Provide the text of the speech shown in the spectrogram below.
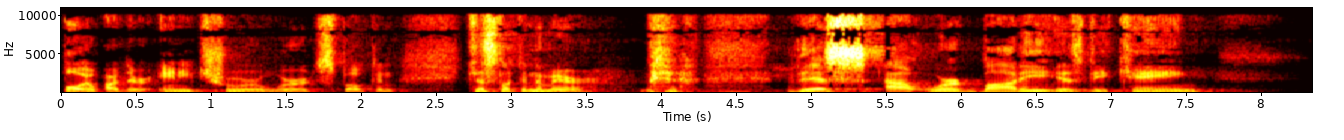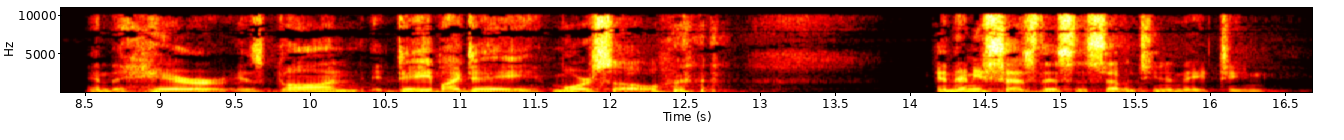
Boy, are there any truer words spoken? Just look in the mirror. this outward body is decaying and the hair is gone day by day, more so. and then he says this in 17 and 18,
